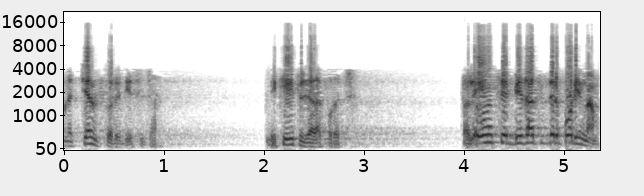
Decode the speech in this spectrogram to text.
মানে চেঞ্জ করে দিয়েছে দেখেই তো যারা করেছে। তাহলে এই হচ্ছে পরিণাম।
